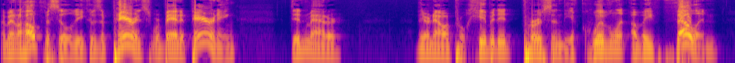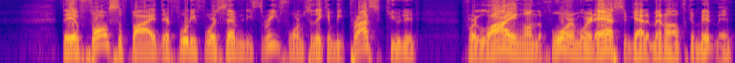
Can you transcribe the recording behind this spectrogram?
a mental health facility because the parents were bad at parenting, didn't matter. They're now a prohibited person, the equivalent of a felon. They have falsified their 4473 form so they can be prosecuted for lying on the form where it asks if you had a mental health commitment.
